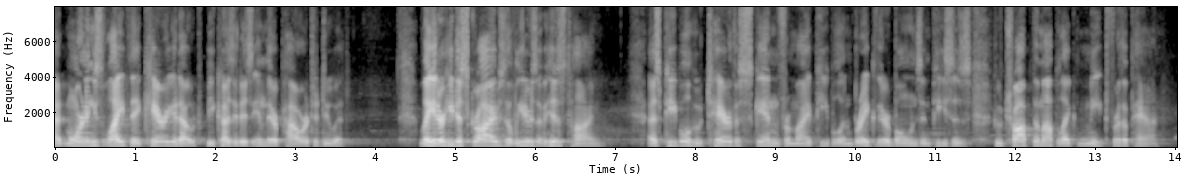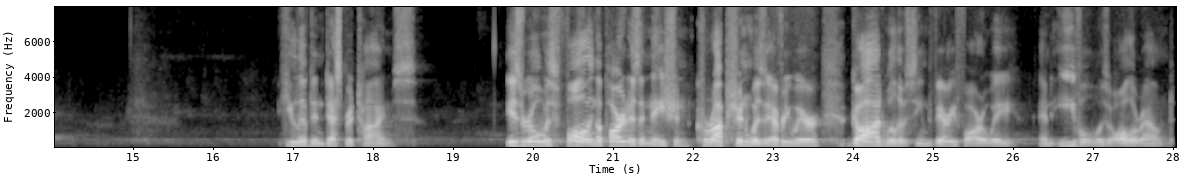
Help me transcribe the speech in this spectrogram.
At morning's light they carry it out because it is in their power to do it. Later, he describes the leaders of his time as people who tear the skin from my people and break their bones in pieces, who chop them up like meat for the pan. He lived in desperate times. Israel was falling apart as a nation. Corruption was everywhere. God will have seemed very far away, and evil was all around.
